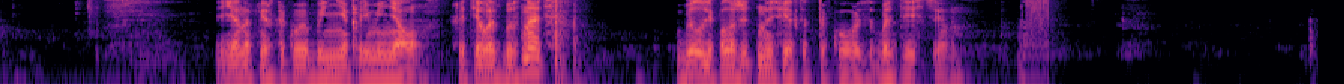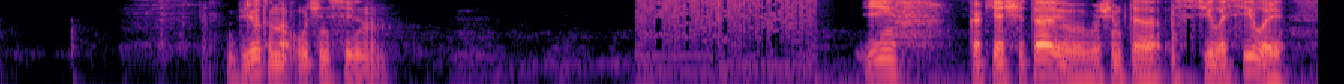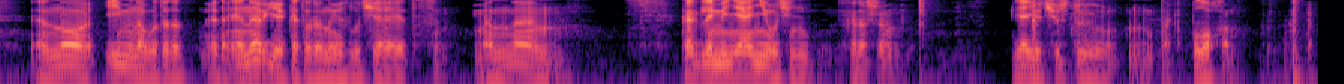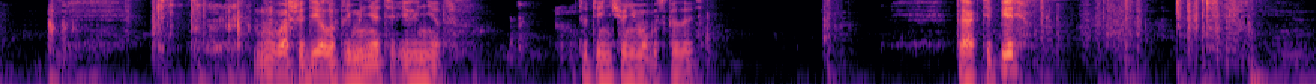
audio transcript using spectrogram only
Я, например, такое бы не применял. Хотелось бы знать, был ли положительный эффект от такого воздействия. Бьет она очень сильно. И, как я считаю, в общем-то, сила силой, но именно вот эта, эта энергия, которую она излучает, она как для меня, не очень хорошо. Я ее чувствую так плохо. Ну, ваше дело, применять или нет. Тут я ничего не могу сказать. Так, теперь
